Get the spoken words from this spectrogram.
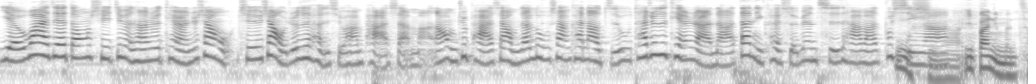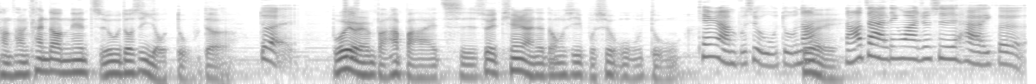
野外这些东西基本上就是天然，就像我，其实像我就是很喜欢爬山嘛。然后我们去爬山，我们在路上看到植物，它就是天然的。但你可以随便吃它吗？不行啊！一般你们常常看到那些植物都是有毒的，对，不会有人把它拔来吃。所以天然的东西不是无毒，天然不是无毒。对，然后再另外就是还有一个，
